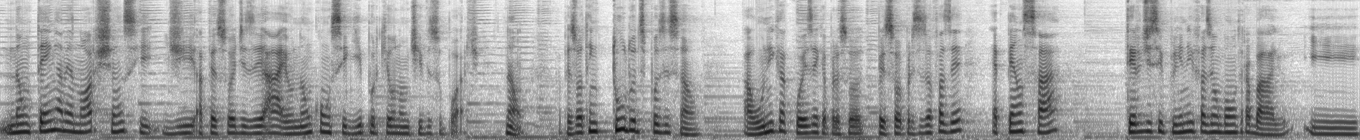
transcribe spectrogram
não tem a menor chance de a pessoa dizer, ah, eu não consegui porque eu não tive suporte. Não. A pessoa tem tudo à disposição. A única coisa que a pessoa, pessoa precisa fazer é pensar, ter disciplina e fazer um bom trabalho. E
